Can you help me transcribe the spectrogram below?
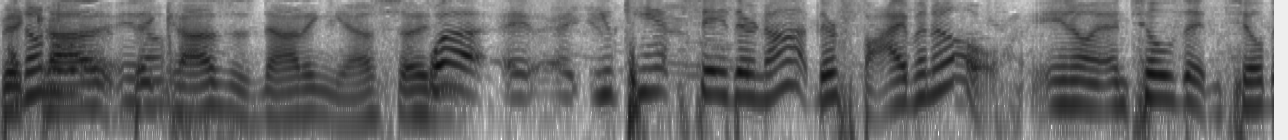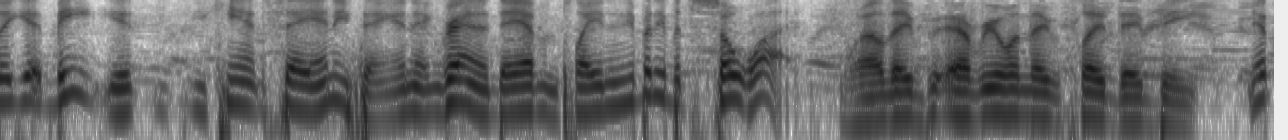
Big know, Cos, you know. Big Cos is nodding yes. And Well, uh, uh, you can't say they're not. They're five and zero. You know, until they, until they get beat, you, you can't say anything. And granted, they haven't played anybody, but so what? well, they everyone they've played they beat. Yep.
